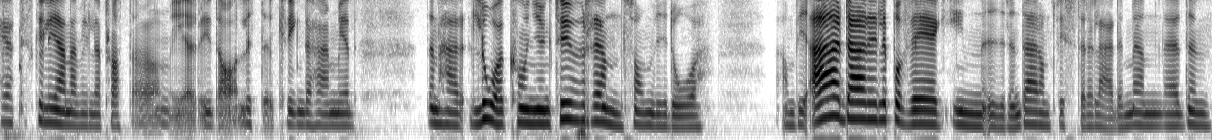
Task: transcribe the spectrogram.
Jag skulle gärna vilja prata med er idag lite kring det här med den här lågkonjunkturen som vi då, om vi är där eller på väg in i den, därom tvister eller lärde, men eh, den,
